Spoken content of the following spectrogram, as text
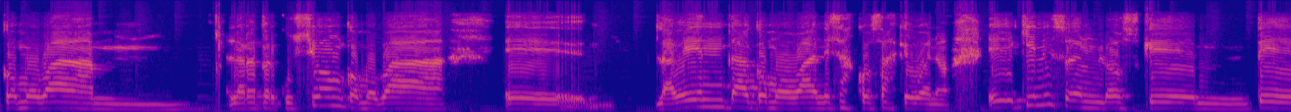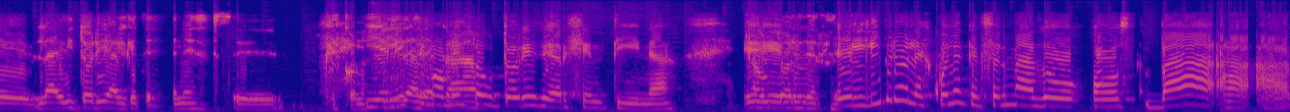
cómo va mm, la repercusión, cómo va eh, la venta, cómo van esas cosas que bueno. Eh, ¿Quiénes son los que mm, te, la editorial que tenés eh, Y en este momento autores de Argentina. Eh, el libro La escuela que enferma va a,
